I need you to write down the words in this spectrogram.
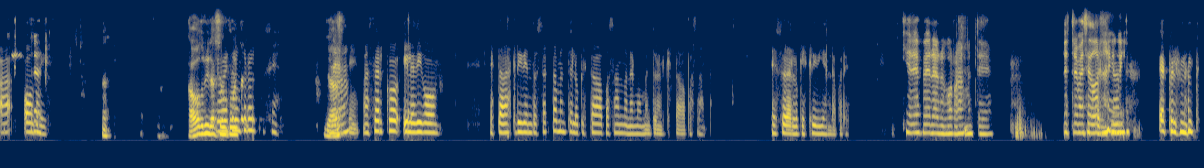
a Audrey. A Audrey le hace un comentario. solo, sí, Ya. Ya. sí. Me acerco y le digo, estaba escribiendo exactamente lo que estaba pasando en el momento en el que estaba pasando. Eso era lo que escribía en la pared. ¿Quieres ver algo realmente estremecedor? Espeluznante.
